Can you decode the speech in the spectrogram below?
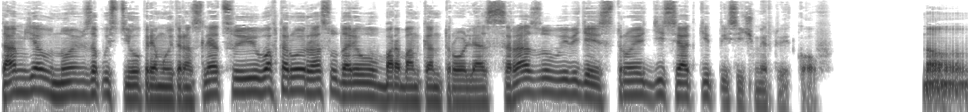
Там я вновь запустил прямую трансляцию и во второй раз ударил в барабан контроля, сразу выведя из строя десятки тысяч мертвяков. Но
